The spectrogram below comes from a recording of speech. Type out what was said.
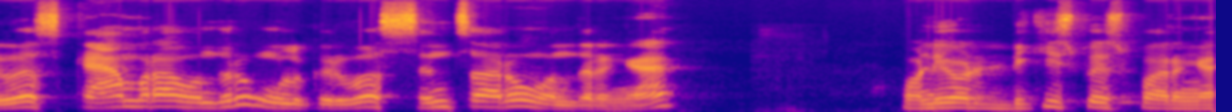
ரிவர்ஸ் கேமரா வந்துடும் உங்களுக்கு ரிவர்ஸ் சென்சாரும் வந்துருங்க. வண்டியோட டிக்கி ஸ்பேஸ் பாருங்க.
